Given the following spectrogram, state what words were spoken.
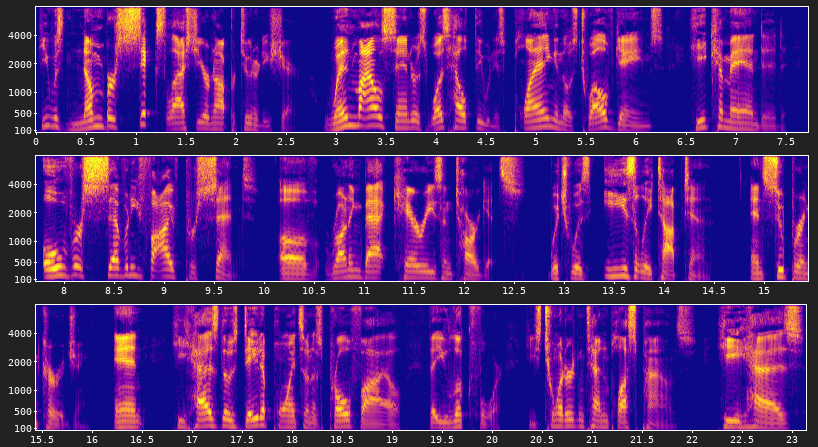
he was number six last year in opportunity share when Miles Sanders was healthy, when he was playing in those 12 games, he commanded over 75% of running back carries and targets, which was easily top 10 and super encouraging. And he has those data points on his profile that you look for. He's 210 plus pounds. He has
